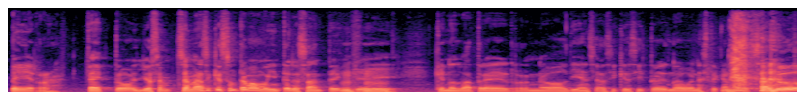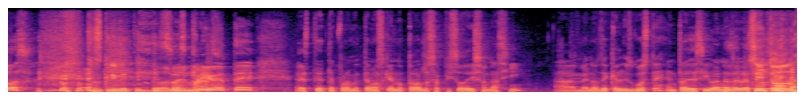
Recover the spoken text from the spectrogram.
perfecto. Yo se, se me hace que es un tema muy interesante Ujú. que, que nos va a traer nueva audiencia. Así que si tú eres nuevo en este canal, saludos. Suscríbete y todo lo. Suscríbete. Este, te prometemos que no todos los episodios son así. A menos de que les guste. Entonces sí van a ser así. Sí, todos.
